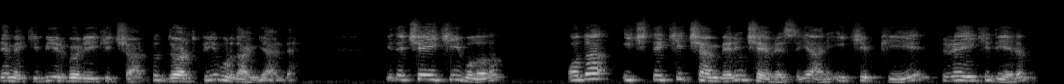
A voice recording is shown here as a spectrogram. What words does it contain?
Demek ki 1 bölü 2 çarpı 4 pi buradan geldi. Bir de Ç2'yi bulalım. O da içteki çemberin çevresi. Yani 2 pi R2 diyelim.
